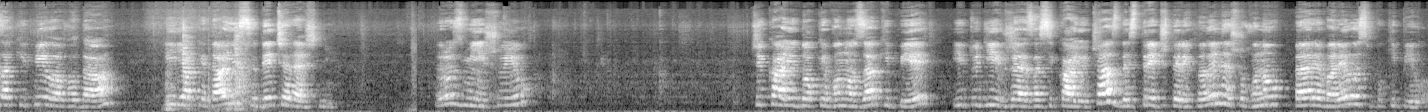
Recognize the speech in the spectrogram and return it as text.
Закипіла вода, і я кидаю сюди черешні. Розмішую. Чекаю, доки воно закипить, і тоді вже засікаю час, десь 3-4 хвилини, щоб воно переварилось, і покипіло.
